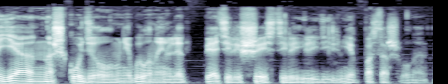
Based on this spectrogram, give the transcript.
я нашкодил, мне было, наверное, лет 5 или 6, или, или, или мне постарше был, наверное,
